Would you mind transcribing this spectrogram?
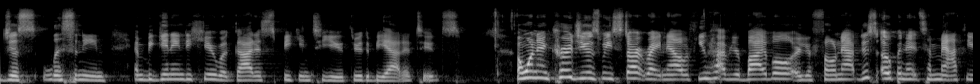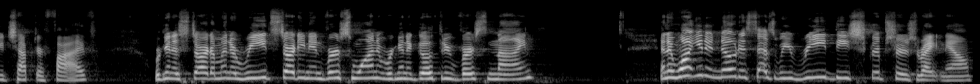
just listening and beginning to hear what God is speaking to you through the Beatitudes. I want to encourage you as we start right now, if you have your Bible or your phone app, just open it to Matthew chapter 5. We're going to start, I'm going to read starting in verse 1, and we're going to go through verse 9. And I want you to notice as we read these scriptures right now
